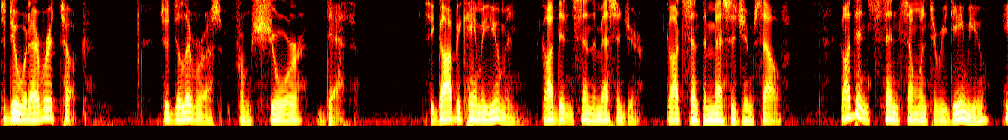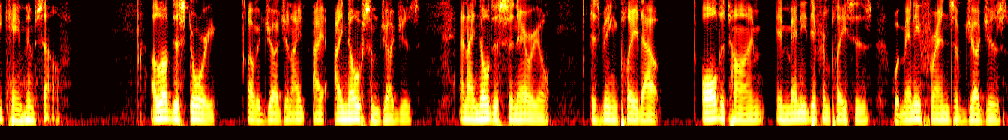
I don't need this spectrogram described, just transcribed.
to do whatever it took to deliver us from sure death. See, God became a human. God didn't send the messenger, God sent the message himself. God didn't send someone to redeem you, He came Himself. I love this story of a judge, and I, I, I know some judges, and I know this scenario is being played out all the time in many different places with many friends of judges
